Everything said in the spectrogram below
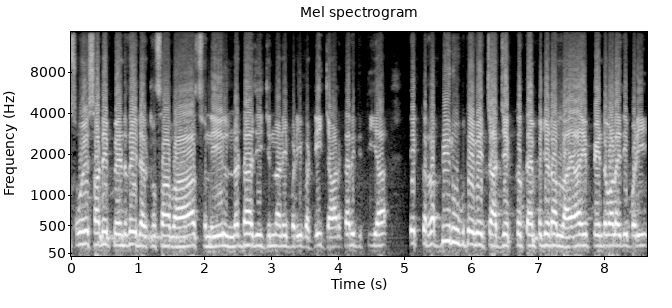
ਸੋ ਇਹ ਸਾਡੇ ਪਿੰਡ ਦੇ ਡਾਕਟਰ ਸਾਹਿਬ ਆ ਸੁਨੀਲ ਨੱਡਾ ਜੀ ਜਿਨ੍ਹਾਂ ਨੇ ਬੜੀ ਵੱਡੀ ਜਾਣਕਾਰੀ ਦਿੱਤੀ ਆ। ਇੱਕ ਰੱਬੀ ਰੂਪ ਦੇ ਵਿੱਚ ਅੱਜ ਇੱਕ ਕੈਂਪ ਜਿਹੜਾ ਲਾਇਆ ਇਹ ਪਿੰਡ ਵਾਲੇ ਦੀ ਬੜੀ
